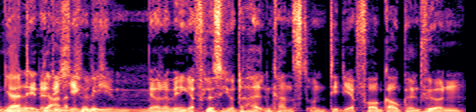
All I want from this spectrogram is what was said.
Ja, Mit denen ja, du dich natürlich. irgendwie mehr oder weniger flüssig unterhalten kannst und die dir vorgaukeln würden.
